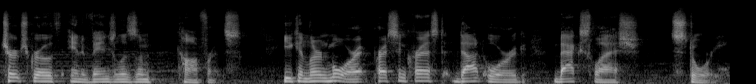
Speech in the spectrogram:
Church Growth and Evangelism Conference. You can learn more at prestoncrest.org backslash story.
